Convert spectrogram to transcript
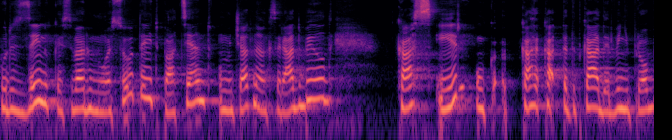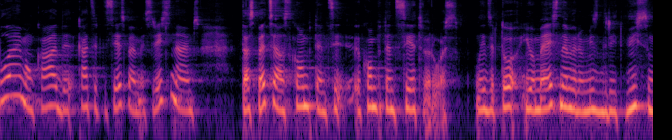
kurus zinu, ka es varu nosūtīt pacientu, un viņš atnāks ar atbildi kas ir un kā, kā, tad, kāda ir viņa problēma un kāda, kāds ir tas iespējamais risinājums tā speciālistu kompetenci, kompetences ietveros. Līdz ar to, jo mēs nevaram izdarīt visu,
